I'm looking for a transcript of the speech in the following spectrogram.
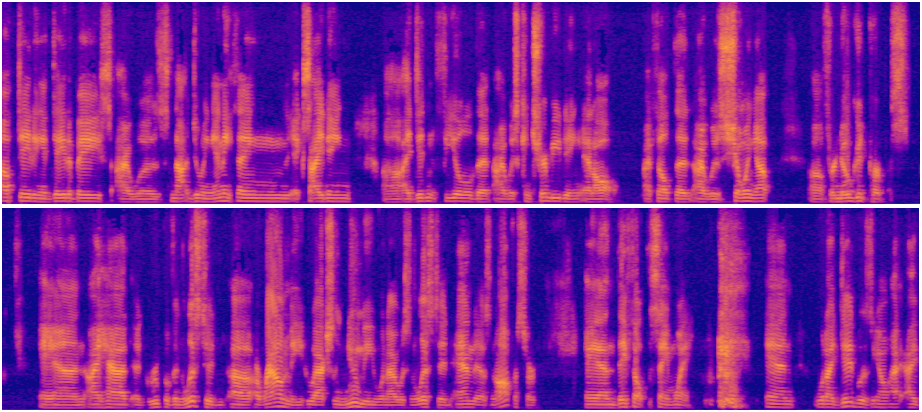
updating a database. I was not doing anything exciting. I didn't feel that I was contributing at all. I felt that I was showing up uh, for no good purpose. And I had a group of enlisted uh, around me who actually knew me when I was enlisted and as an officer, and they felt the same way. and what I did was, you know, I, I,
